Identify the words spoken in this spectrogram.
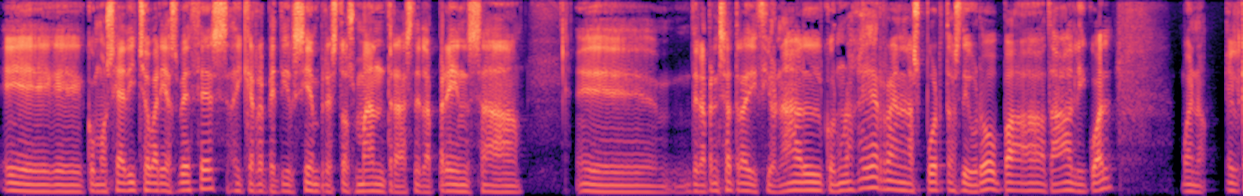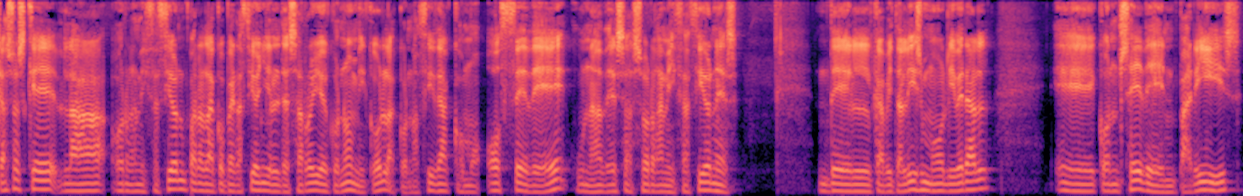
eh, como se ha dicho varias veces, hay que repetir siempre estos mantras de la prensa de la prensa tradicional, con una guerra en las puertas de Europa, tal y cual. Bueno, el caso es que la Organización para la Cooperación y el Desarrollo Económico, la conocida como OCDE, una de esas organizaciones del capitalismo liberal, eh, con sede en París,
